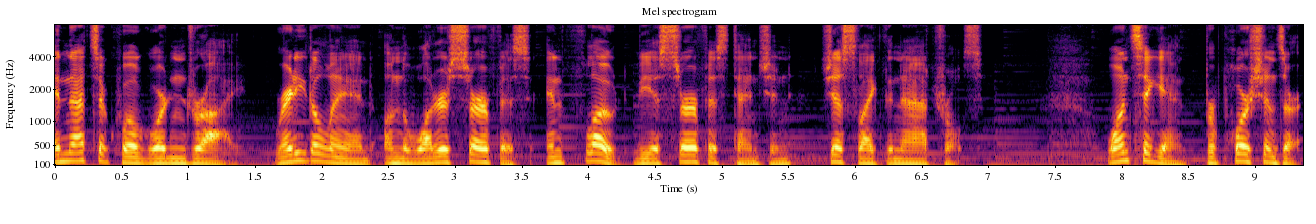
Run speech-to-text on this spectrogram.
And that's a quill Gordon dry, ready to land on the water's surface and float via surface tension just like the naturals. Once again, proportions are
